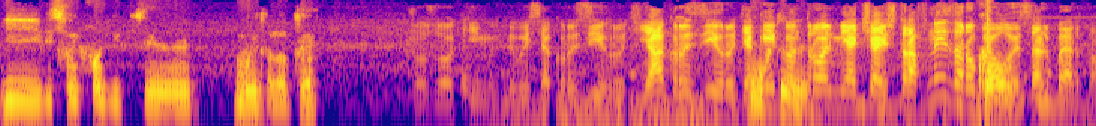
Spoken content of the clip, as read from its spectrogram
і від своїх воріт е, видвинути. Жозуа Кіміх, дивись, як розігрують. Як розігрують, який контроль м'яча і штрафний заробив Гол. Альберто.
